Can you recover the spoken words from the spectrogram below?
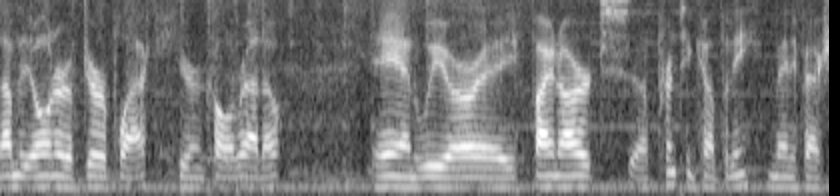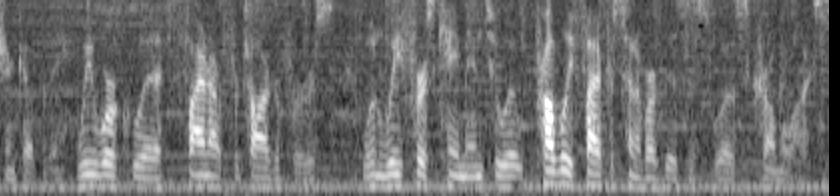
I'm the owner of Duraplaque here in Colorado. And we are a fine art uh, printing company, manufacturing company. We work with fine art photographers. When we first came into it, probably 5% of our business was ChromaLuxe.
